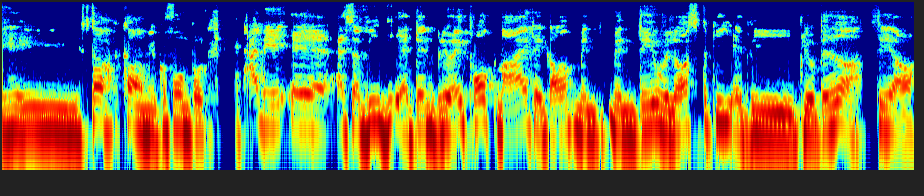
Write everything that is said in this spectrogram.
Øh, så kommer mikrofonen på. Nej, men, øh, altså, vi, ja, den blev ikke brugt meget, det går, men, men det er jo vel også fordi, at vi bliver bedre til at,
